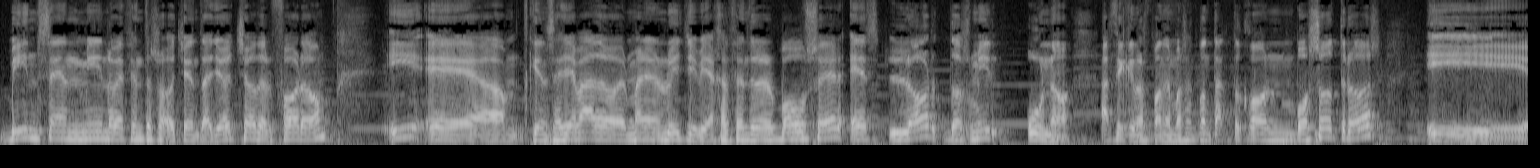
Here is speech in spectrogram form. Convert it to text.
Vincent 1988 del foro. Y eh, quien se ha llevado el Mario Luigi Viaje al centro del Bowser es Lord 2001 así que nos ponemos en contacto con vosotros y,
